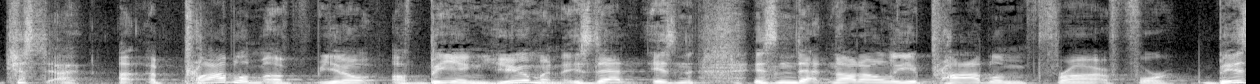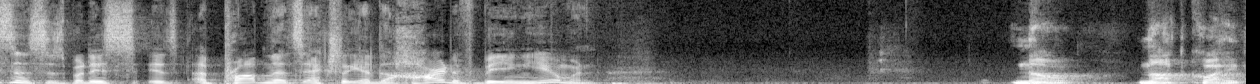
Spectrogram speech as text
just a, a, problem of you know of being human? Is that isn't isn't that not only a problem for for businesses, but it's, it's a problem that's actually at the heart of being human? No, not quite.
